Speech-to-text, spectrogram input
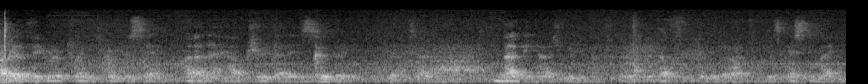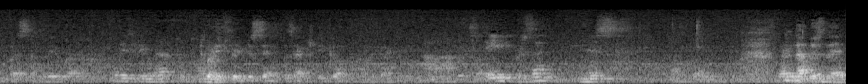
I read a figure of 23%. I don't know how true that is. Could be. But, uh, Nobody knows really much. But that was the figure that was estimated by somebody about What if 23% was actually gone. Ah, so 80% missed. Okay. And that was then.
